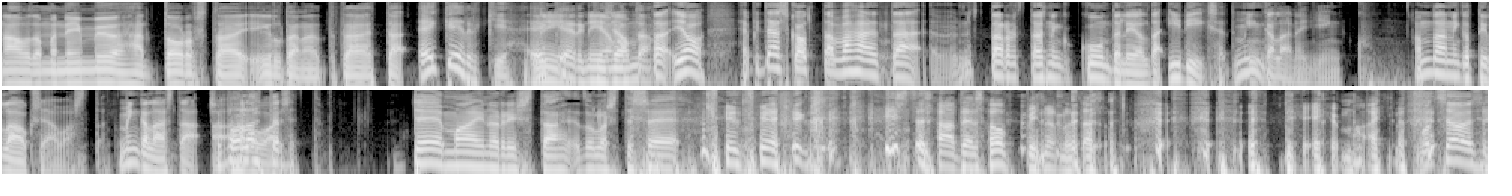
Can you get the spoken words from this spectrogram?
nauhoitamme niin myöhään torstai-iltana tätä, että ei kerkiä, ei niin, kerkiä, niin se on, mutta, mutta joo, ja pitäisikö ottaa vähän, että nyt tarvittaisiin niinku kuuntelijoilta idiksi, että minkälainen jinkku. Antaa niinku tilauksia vastaan. Minkälaista Se haluaisit? D-minorista ja tulla sitten se, Mistä sä oot edes oppinut tässä D-minor? Mutta se olisi,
